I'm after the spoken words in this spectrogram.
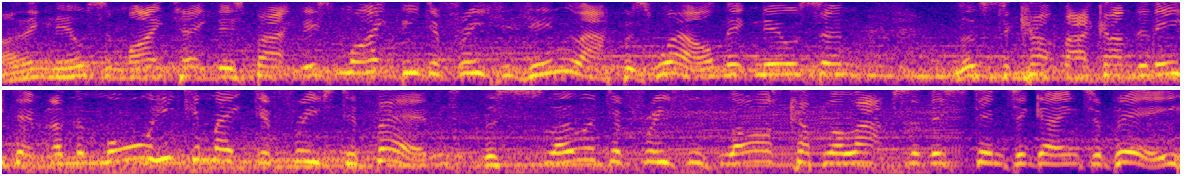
I think Nielsen might take this back. This might be De Vries's in lap as well. Nick Nielsen looks to cut back underneath him, and the more he can make De Vries defend, the slower De Vries's last couple of laps of this stint are going to be.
